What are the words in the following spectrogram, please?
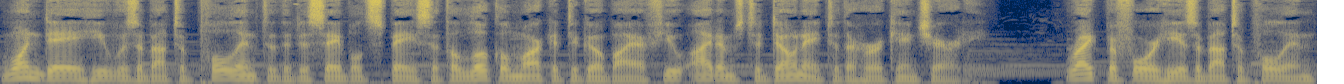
One day he was about to pull into the disabled space at the local market to go buy a few items to donate to the hurricane charity. Right before he is about to pull in,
